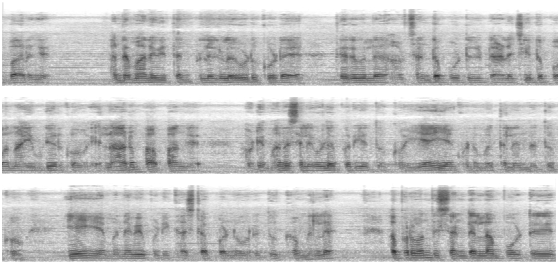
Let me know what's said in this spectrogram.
பாருங்க. அந்த மனைவி தன் பிள்ளைகளோடு கூட தெருவில் சண்டை போட்டுக்கிட்டு அழைச்சிக்கிட்டு போனா இப்படி இருக்கும். எல்லாரும் பார்ப்பாங்க. அவருடைய மனசுல எவ்வளோ பெரிய துக்கம். ஏன் என் குடும்பத்துல இந்த துக்கம்? ஏன் என் மனைவி இப்படி கஷ்டப்படணும்? ஒரு துக்கம் இல்லை. அப்புறம் வந்து சண்டெல்லாம் போட்டு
